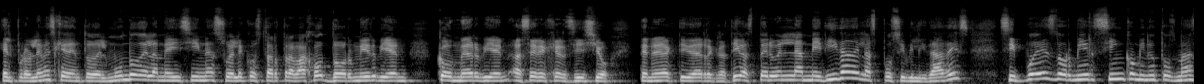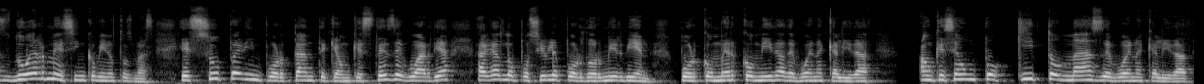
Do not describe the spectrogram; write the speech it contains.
El problema es que dentro del mundo de la medicina suele costar trabajo dormir bien, comer bien, hacer ejercicio, tener actividades recreativas, pero en la medida de las posibilidades, si puedes dormir cinco minutos más, duerme cinco minutos más. Es súper importante que aunque estés de guardia, hagas lo posible por dormir bien, por comer comida de buena calidad aunque sea un poquito más de buena calidad,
